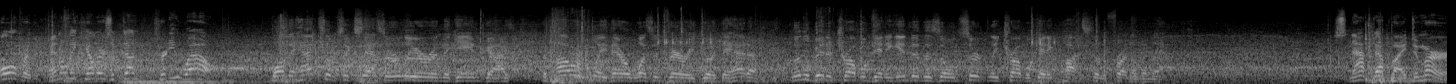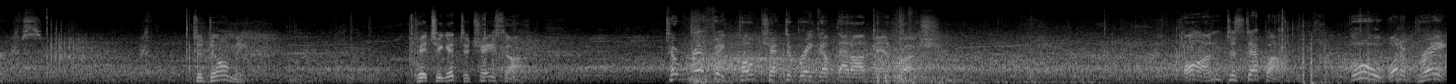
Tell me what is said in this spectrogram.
over. The penalty killers have done pretty well. While they had some success earlier in the game, guys, the power play there wasn't very good. They had a little bit of trouble getting into the zone, certainly trouble getting pucks to the front of the net. Snapped up by Demers. To Domi. Pitching it to Chase Chason. Terrific poke check to break up that odd man rush. On to step out. Ooh, what a break.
